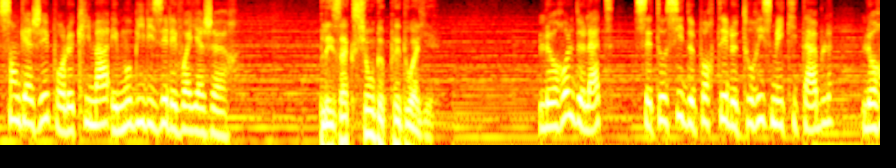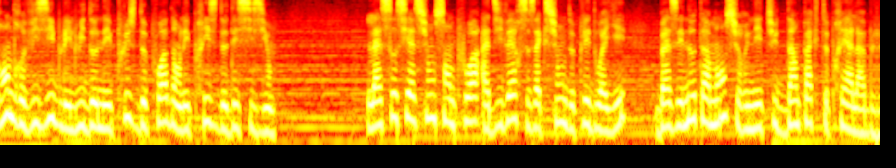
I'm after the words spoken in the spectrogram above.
S'engager pour le climat et mobiliser les voyageurs. Les actions de plaidoyer. Le rôle de l'AT, c'est aussi de porter le tourisme équitable, le rendre visible et lui donner plus de poids dans les prises de décision. L'association s'emploie à diverses actions de plaidoyer, basées notamment sur une étude d'impact préalable.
